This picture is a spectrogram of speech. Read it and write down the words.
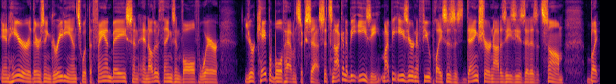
And here, there's ingredients with the fan base and, and other things involved where you're capable of having success. It's not going to be easy. Might be easier in a few places. It's dang sure not as easy as it is at some. But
